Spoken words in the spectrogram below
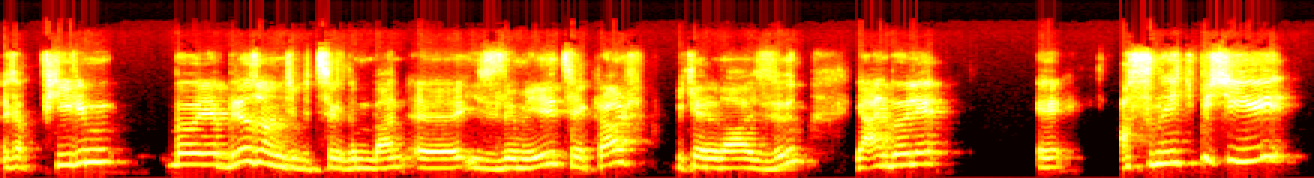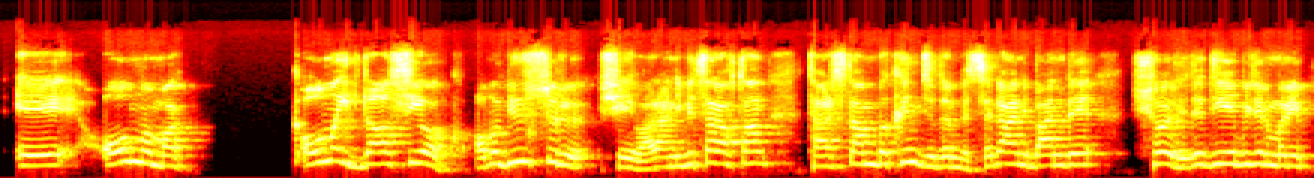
mesela film böyle biraz önce bitirdim ben e, izlemeyi tekrar bir kere daha izledim. Yani böyle e, aslında hiçbir şeyi e, olmamak olma iddiası yok ama bir sürü şey var. Hani bir taraftan tersten bakınca da mesela hani ben de şöyle de diyebilirim hani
